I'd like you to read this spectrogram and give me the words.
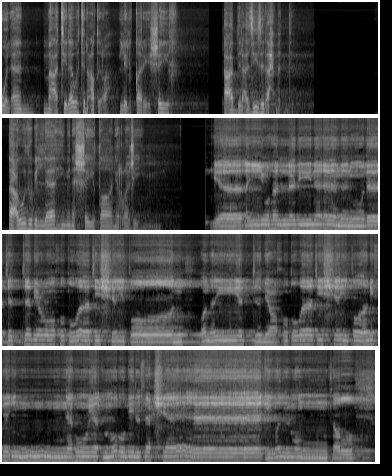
والآن مع تلاوة عطرة للقارئ الشيخ عبد العزيز الأحمد. أعوذ بالله من الشيطان الرجيم. يا أيها الذين آمنوا لا تتبعوا خطوات الشيطان ومن يتبع خطوات الشيطان فإنه يأمر بالفحشاء والمنكر.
